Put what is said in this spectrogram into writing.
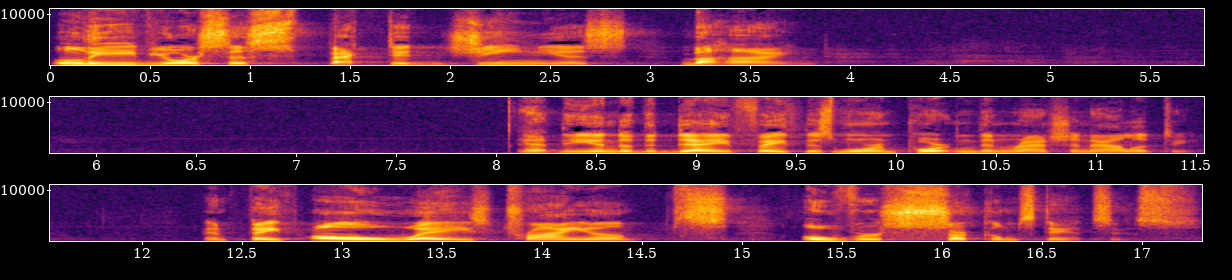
leave your suspected genius behind. At the end of the day, faith is more important than rationality. And faith always triumphs over circumstances.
